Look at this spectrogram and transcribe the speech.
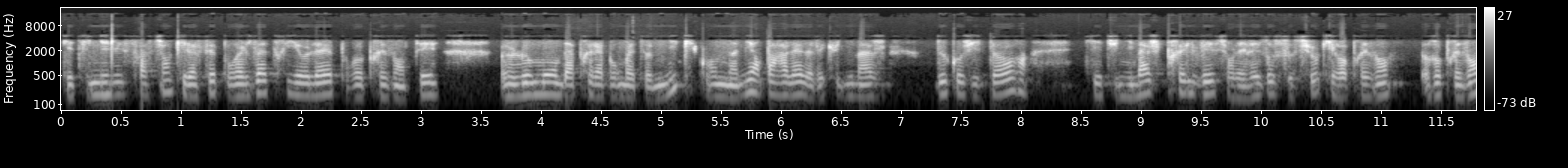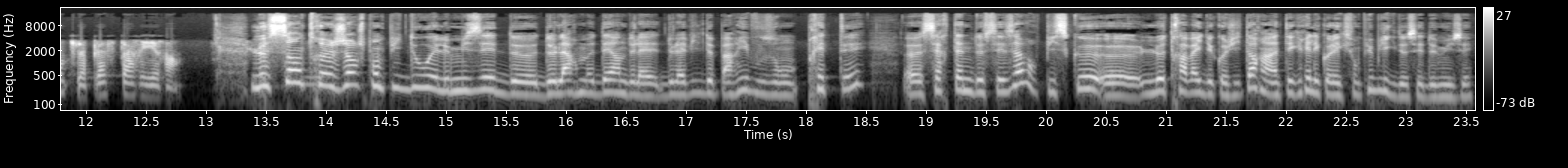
qui est une illustration qu'il a fait pour Elsa Triolet pour représenter euh, le monde après la bombe atomique, qu'on a mis en parallèle avec une image de Cogitor, qui est une image prélevée sur les réseaux sociaux qui représente, représente la place Tahrir. Le centre Georges Pompidou et le musée de, de l'art moderne de la, de la, ville de Paris vous ont prêté euh, certaines de ces œuvres, puisque euh, le travail de Cogitor a intégré les collections publiques de ces deux musées.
